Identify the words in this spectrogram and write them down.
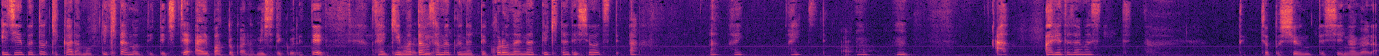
エジプト機から持ってきたの」って言ってちっちゃい iPad から見せてくれて「最近また寒くなってコロナになってきたでしょ」っつって「ああはい。はい」っつって。あ「うん。うん。あありがとうございます」つってちょっとシュンってしながら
